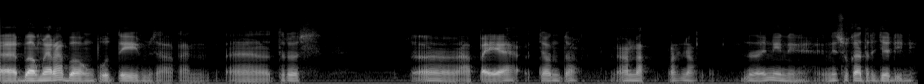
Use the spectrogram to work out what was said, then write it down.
uh, bawang merah bawang putih misalkan. Uh, terus uh, apa ya contoh anak anak nah ini nih ini suka terjadi nih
